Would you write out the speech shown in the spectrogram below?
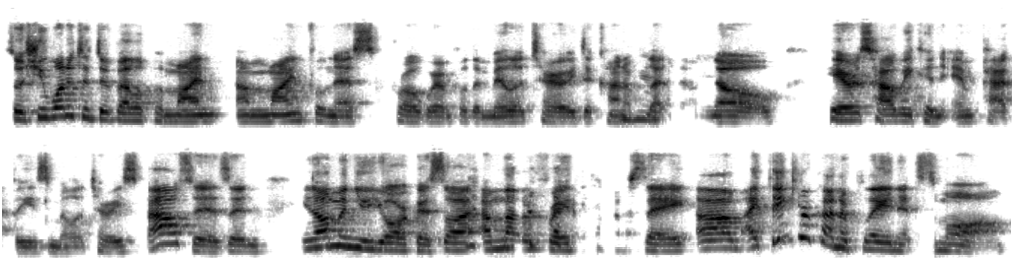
So she wanted to develop a, mind, a mindfulness program for the military to kind of mm-hmm. let them know here's how we can impact these military spouses. And, you know, I'm a New Yorker, so I, am not afraid to say, um, I think you're kind of playing it small.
